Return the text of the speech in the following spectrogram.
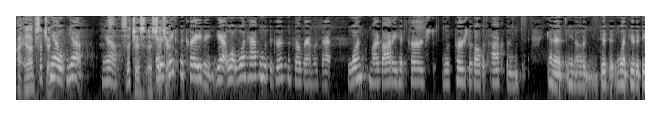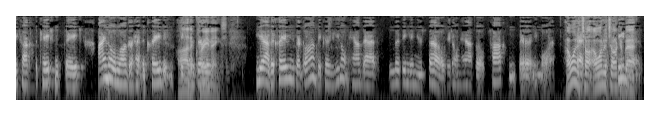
I, and I'm such a Yeah, yeah, yeah. such a, a And it a takes the craving. Yeah. What what happened with the Gerson program was that once my body had purged was purged of all the toxins, and it you know did went through the detoxification stage, I no longer had the cravings. ah the there was- cravings. yeah, the cravings are gone because you don't have that living in your cells. You don't have those toxins there anymore. I want to talk. I want to talk about. it.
